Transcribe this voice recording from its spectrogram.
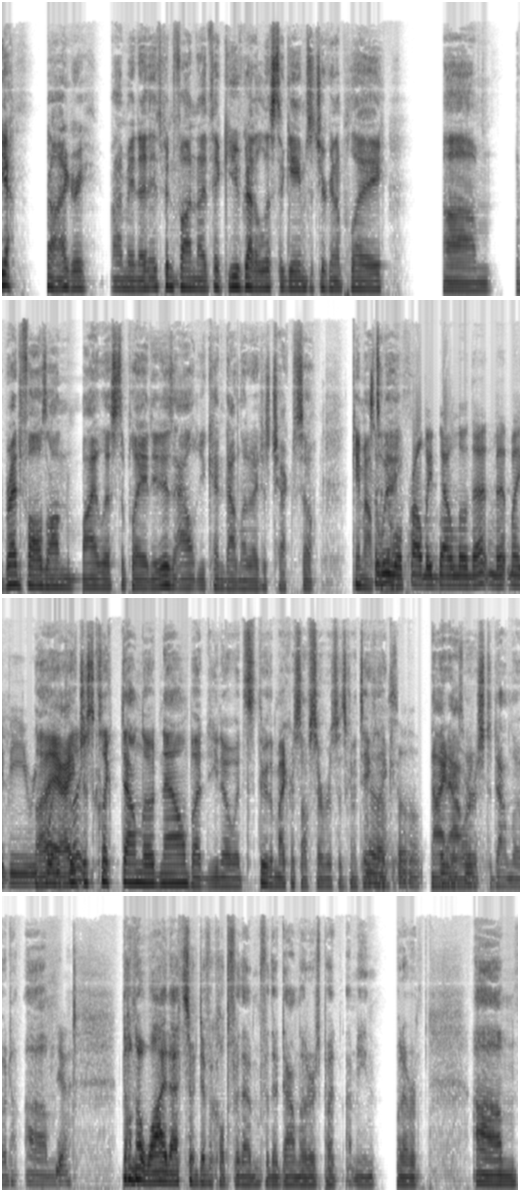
Yeah, no, I agree. I mean, it's been fun. I think you've got a list of games that you're going to play. Um, Redfall's on my list to play, and it is out. You can download it. I just checked, so came out. So today. we will probably download that, and that might be recorded. I, I just clicked download now, but you know it's through the Microsoft server, so it's going to take like so nine hours to download. Um, yeah, don't know why that's so difficult for them for their downloaders, but I mean, whatever. Um,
